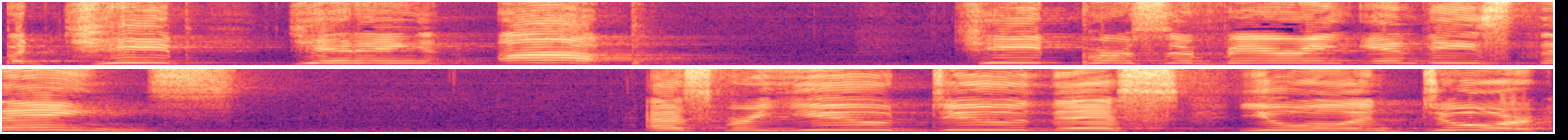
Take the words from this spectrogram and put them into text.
but keep getting up. Keep persevering in these things. As for you do this, you will endure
